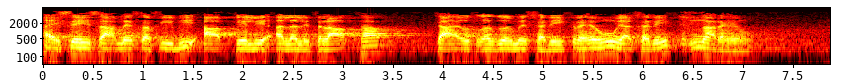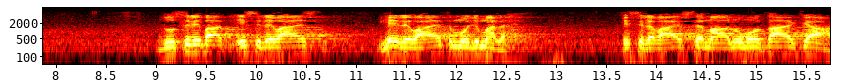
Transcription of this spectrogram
ایسے ہی سام صفی بھی آپ کے لیے الل اطلاق تھا، چاہے اس غزوے میں شریک رہے ہوں یا شریک نہ رہے ہوں۔ دوسری بات، اس روایت، یہ روایت مجمل ہے۔ اس روایت سے معلوم ہوتا ہے کیا؟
